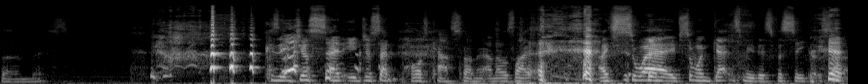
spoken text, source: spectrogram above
burn this because it just said it just said podcast on it, and I was like, I swear, if someone gets me this for Secret Santa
